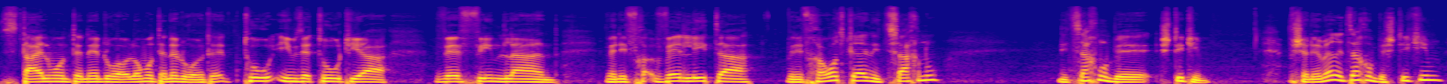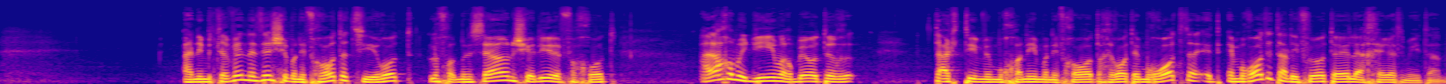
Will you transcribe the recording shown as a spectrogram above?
סטייל מונטנגרו, לא מונטנגרו, אם זה טורקיה ופינלנד ונבח... וליטא, ונבחרות כאלה ניצחנו, ניצחנו בשטיקים. וכשאני אומר ניצחנו בשטיקים, אני מתכוון לזה שבנבחרות הצעירות, לפחות בניסיון שלי לפחות, אנחנו מגיעים הרבה יותר טקטיים ומוכנים בנבחרות אחרות, הן רואות, רואות את האליפויות האלה אחרת מאיתנו.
